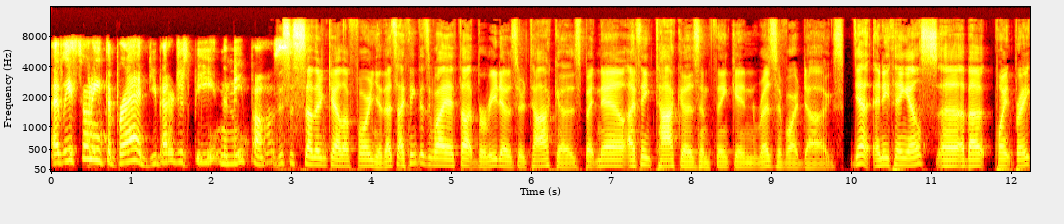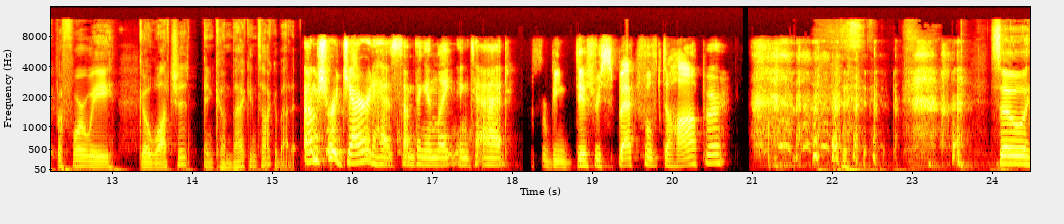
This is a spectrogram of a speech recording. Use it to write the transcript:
At least don't eat the bread. You better just be eating the meatballs. This is Southern California. That's I think that's why I thought burritos are tacos, but now I think tacos. I'm thinking Reservoir Dogs. Yeah. Anything else uh, about Point Break before we go watch it and come back and talk about it? I'm sure Jared has something enlightening to add. For being disrespectful to Hopper. So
